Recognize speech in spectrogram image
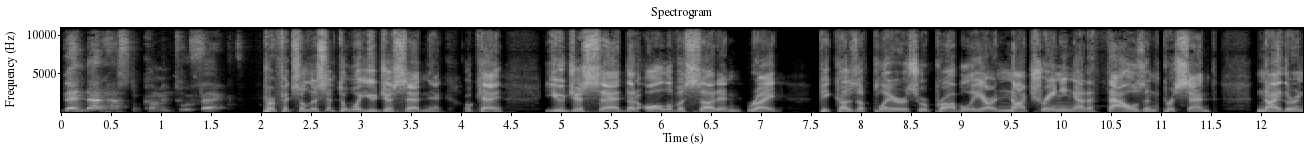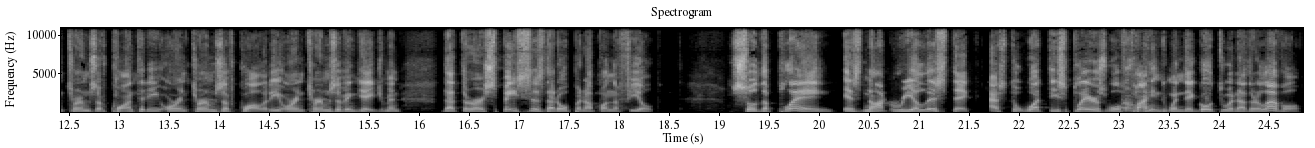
Then that has to come into effect. Perfect. So listen to what you just said, Nick. Okay. You just said that all of a sudden, right? because of players who are probably are not training at a thousand percent, neither in terms of quantity or in terms of quality or in terms of engagement, that there are spaces that open up on the field. So the play is not realistic as to what these players will find when they go to another level.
